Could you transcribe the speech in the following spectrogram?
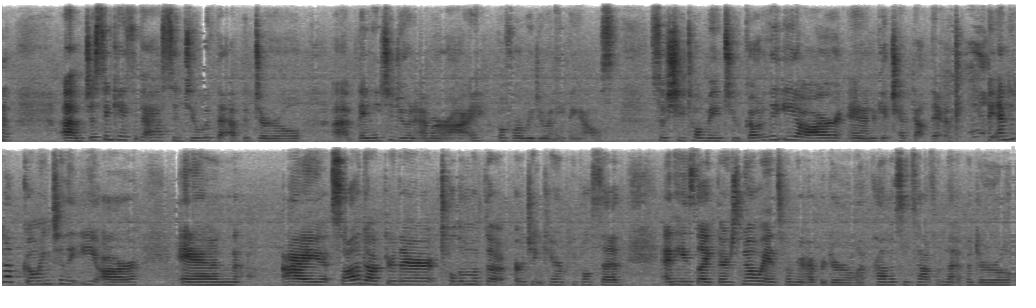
um, just in case that it has to do with the epidural, uh, they need to do an MRI before we do anything else. So she told me to go to the ER and get checked out there. We ended up going to the ER and I saw a doctor there, told him what the urgent care people said, and he's like, there's no way it's from your epidural. I promise it's not from the epidural.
